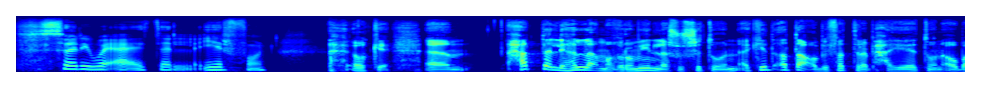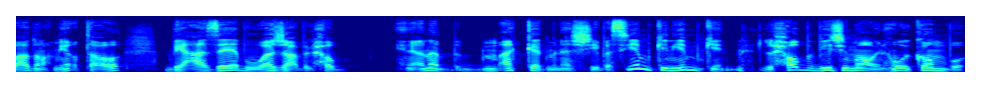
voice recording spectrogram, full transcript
sorry وقعت ال earphone okay. حتى اللي هلأ مغرومين لشوشتهم أكيد قطعوا بفترة بحياتهم أو بعدهم عم يقطعوا بعذاب ووجع بالحب. يعني أنا مأكد من هالشي بس يمكن يمكن الحب بيجي معه يعني هو combo.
